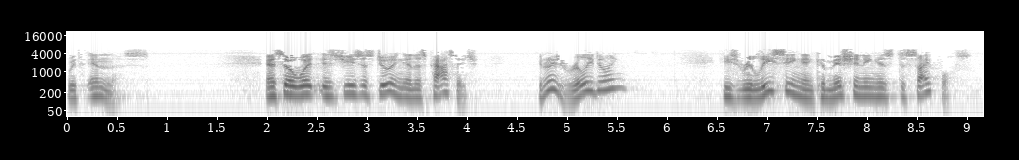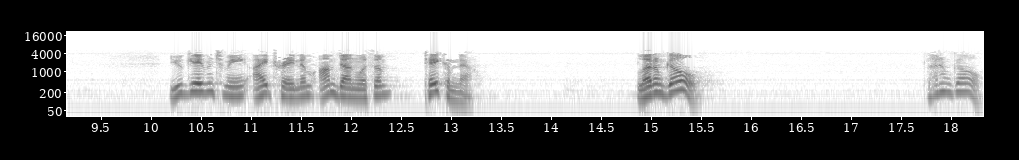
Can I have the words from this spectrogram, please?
within this. And so, what is Jesus doing in this passage? You know what he's really doing? He's releasing and commissioning his disciples. You gave them to me. I trained them. I'm done with them. Take them now. Let them go. Let them go.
